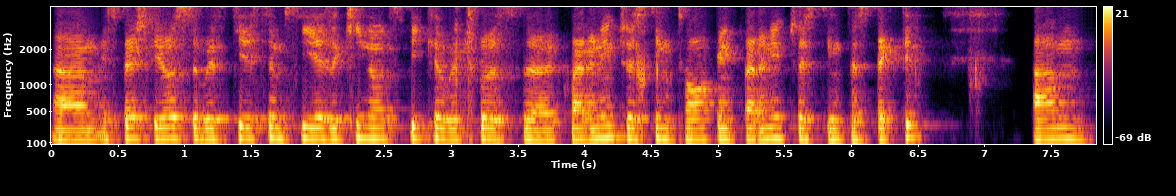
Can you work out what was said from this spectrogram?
um, especially also with TSMC as a keynote speaker, which was uh, quite an interesting talk and quite an interesting perspective. Um,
